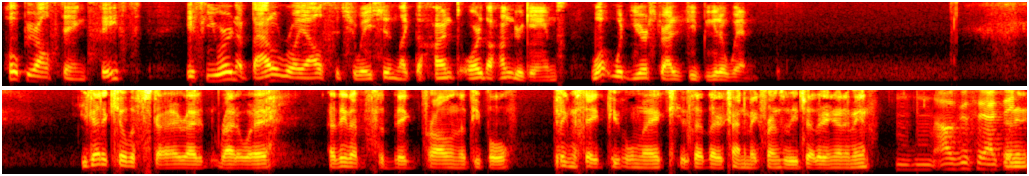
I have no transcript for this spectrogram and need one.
hope you're all staying safe. If you were in a battle royale situation like the Hunt or the Hunger Games, what would your strategy be to win?" You got to kill the guy right right away. I think that's a big problem that people, big mistake people make is that they're trying to make friends with each other. You know what I mean? hmm I was gonna say I think mean-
